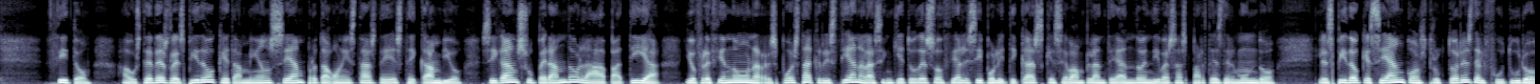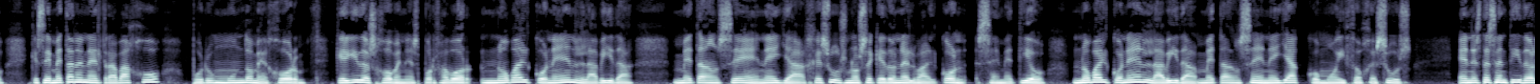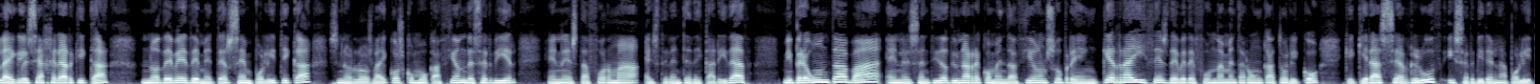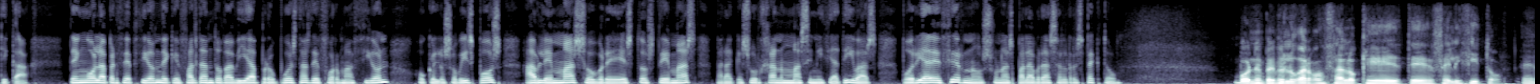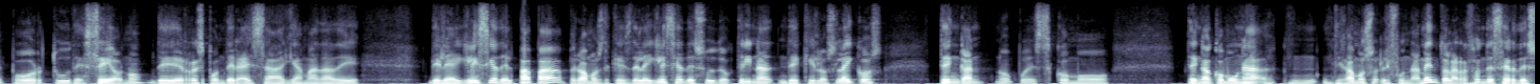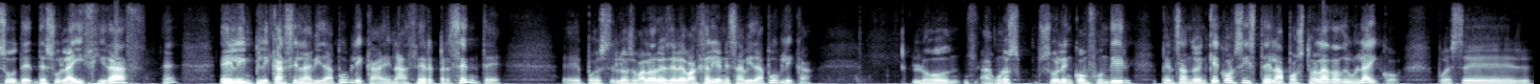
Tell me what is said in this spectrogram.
Cito, a ustedes les pido que también sean protagonistas de este cambio, sigan superando la apatía y ofreciendo una respuesta cristiana a las inquietudes sociales y políticas que se van planteando en diversas partes del mundo. Les pido que sean constructores del futuro, que se metan en el trabajo por un mundo mejor. Queridos jóvenes, por favor, no balconeen la vida, métanse en ella. Jesús no se quedó en el balcón, se metió. No balconeen la vida, métanse en ella como hizo Jesús. En este sentido, la Iglesia jerárquica no debe de meterse en política, sino los laicos con vocación de servir en esta forma excelente de caridad. Mi pregunta va en el sentido de una recomendación sobre en qué raíces debe de fundamentar un católico que quiera ser luz y servir en la política. Tengo la percepción de que faltan todavía propuestas de formación o que los obispos hablen más sobre estos temas para que surjan más iniciativas. ¿Podría decirnos unas palabras al respecto? Bueno, en primer lugar, Gonzalo, que te felicito ¿eh? por tu deseo ¿no? de responder a esa llamada de, de, la Iglesia, del Papa, pero vamos, que es de la Iglesia, de su doctrina, de que los laicos tengan, ¿no? pues como tengan como una, digamos, el fundamento, la razón de ser de su, de, su laicidad, ¿eh? el implicarse en la vida pública, en hacer presente eh, pues los valores del Evangelio en esa vida pública algunos suelen confundir pensando en qué consiste el apostolado de un laico. Pues, eh,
